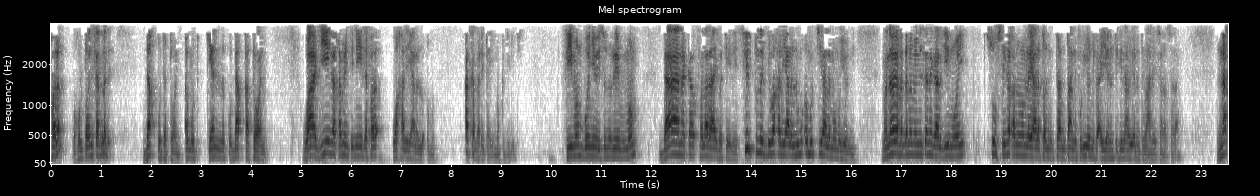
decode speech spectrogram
xoolal waxul tooñkat la de dàquta tooñ amut kenn ku dàqa tooñ waa jii nga xamante nii dafa waxal yàlla lu amut aka bari tey mbokk fii moom boo ñëwee sunu réew mi moom daanaka fa la raay ba téenee surtout nag di waxal yàlla lu mu amut ci yàlla moomu yónni man damay wax dafa mel ni Sénégal gii mooy suuf si nga xam ne moom la yàlla ton tànn tànn pour yónni fi ay yonent ginnaaw yonent bi alayhi salatu wasalaam ndax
